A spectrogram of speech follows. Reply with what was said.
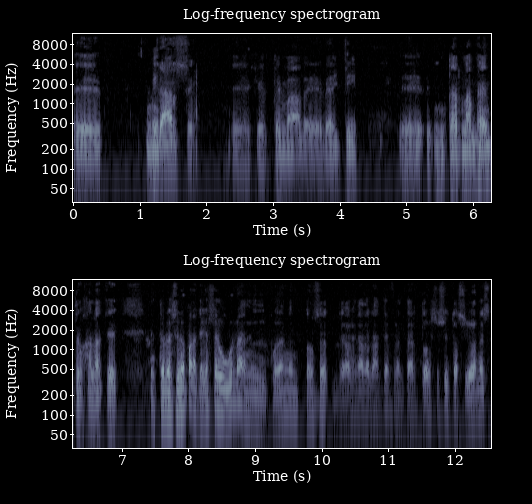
eh, mirarse que el tema de, Haití internamente, ojalá que esto les sirva para que ellos se unan y puedan entonces de ahora en adelante enfrentar todas sus situaciones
